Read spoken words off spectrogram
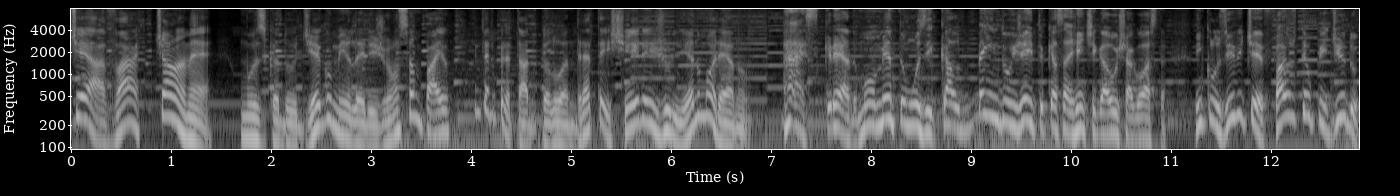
Tcheavá Chamamé, música do Diego Miller e João Sampaio, interpretado pelo André Teixeira e Juliano Moreno. Ah, credo, momento musical bem do jeito que essa gente gaúcha gosta. Inclusive, Tchê, faz o teu pedido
